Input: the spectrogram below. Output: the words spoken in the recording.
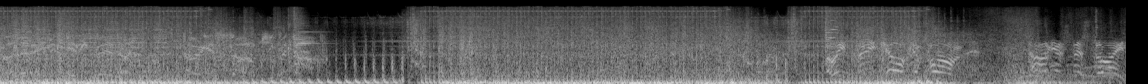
Other aim is getting better. Target stalled. Keep it up. At least three kills confirmed! Target's destroyed!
